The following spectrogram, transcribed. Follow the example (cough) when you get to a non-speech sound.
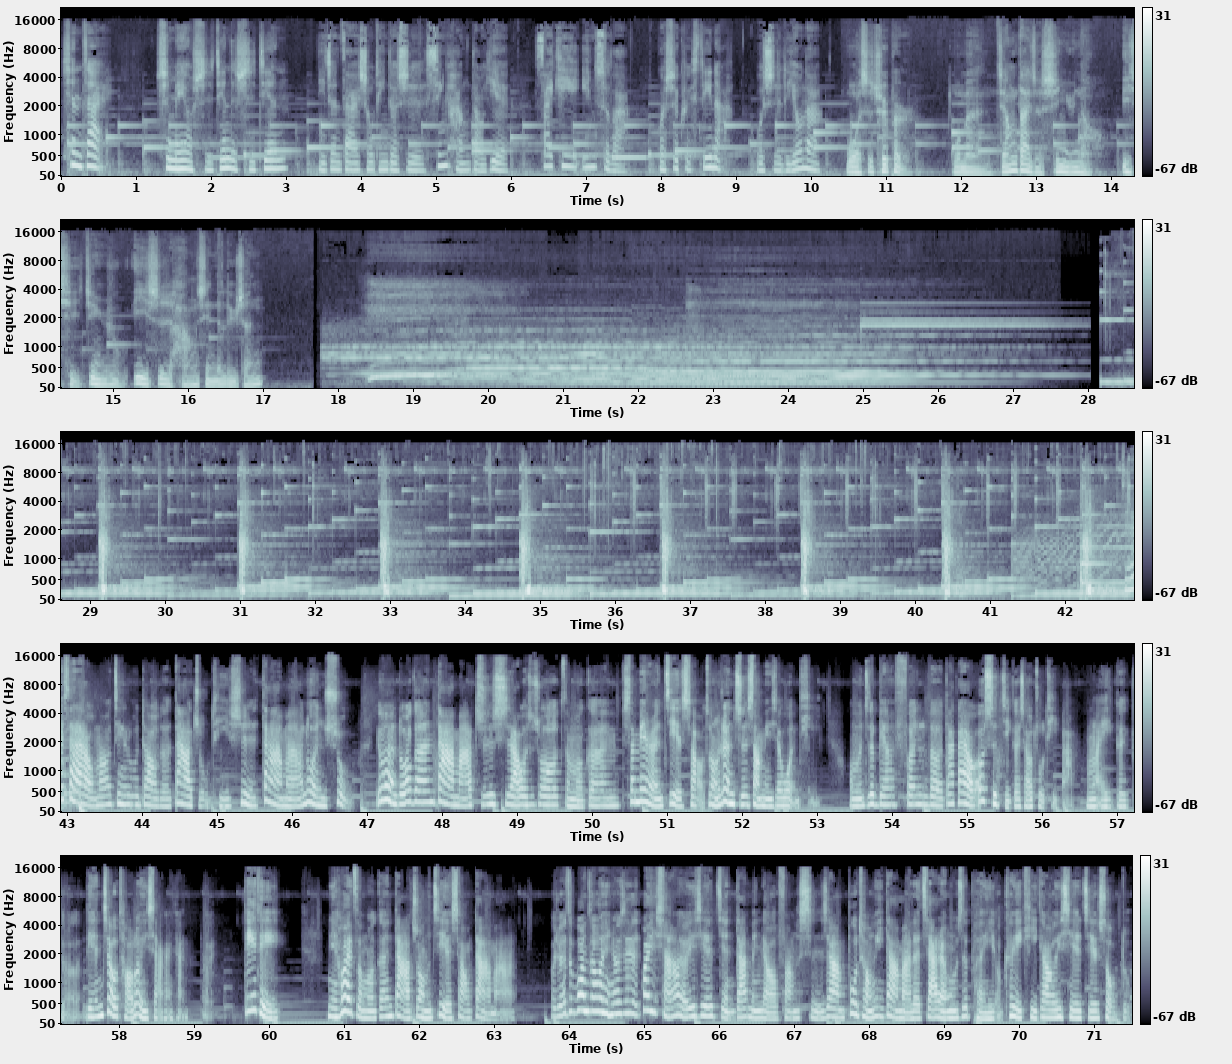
现在是没有时间的时间。你正在收听的是新航岛夜 Psyche Insula，我是 Christina，我是 Leona，我是 Tripper，我们将带着心与脑一起进入意识航行的旅程。进入到的大主题是大麻论述，有很多跟大麻知识啊，或是说怎么跟身边人介绍这种认知上面一些问题。我们这边分了大概有二十几个小主题吧，我们来一个一个研究讨论一下，看看。对，第一题，你会怎么跟大众介绍大麻？我觉得这问这个问题就是会想要有一些简单明了的方式，让不同意大麻的家人或是朋友可以提高一些接受度。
